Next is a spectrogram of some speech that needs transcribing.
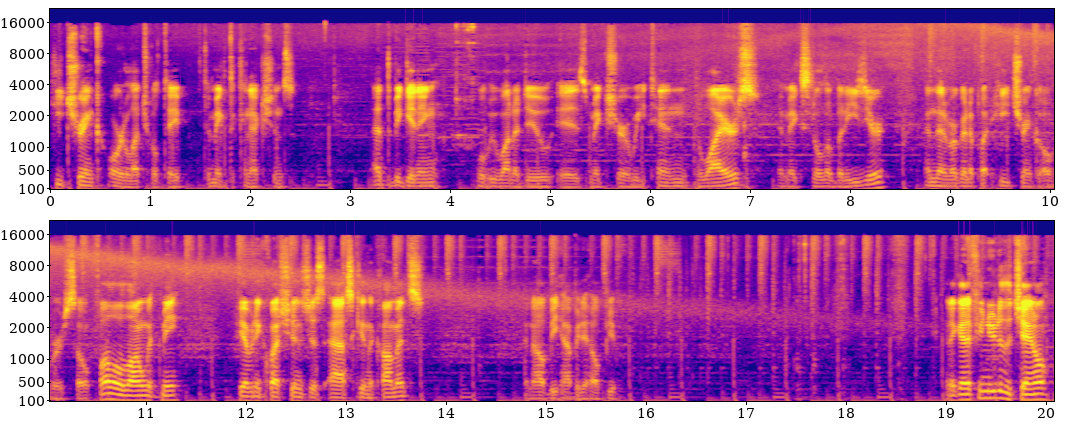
heat shrink, or electrical tape to make the connections. At the beginning, what we wanna do is make sure we tin the wires. It makes it a little bit easier. And then we're gonna put heat shrink over. So follow along with me. If you have any questions, just ask in the comments and I'll be happy to help you. And again, if you're new to the channel,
